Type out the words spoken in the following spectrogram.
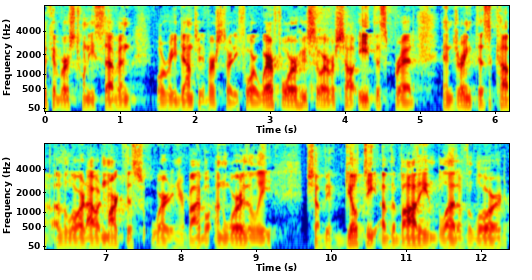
Look at verse 27. We'll read down through verse 34. Wherefore, whosoever shall eat this bread and drink this cup of the Lord, I would mark this word in your Bible, unworthily, shall be guilty of the body and blood of the Lord.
